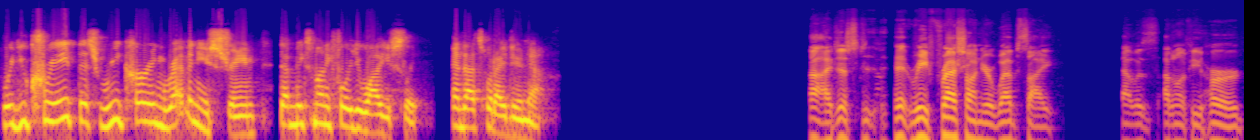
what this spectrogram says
where you create this recurring revenue stream that makes money for you while you sleep. And that's what I do now. Uh, I just hit refresh on your website. That was, I don't know if you heard,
